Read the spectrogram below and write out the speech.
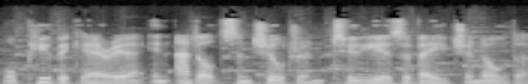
or pubic area in adults and children 2 years of age and older.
